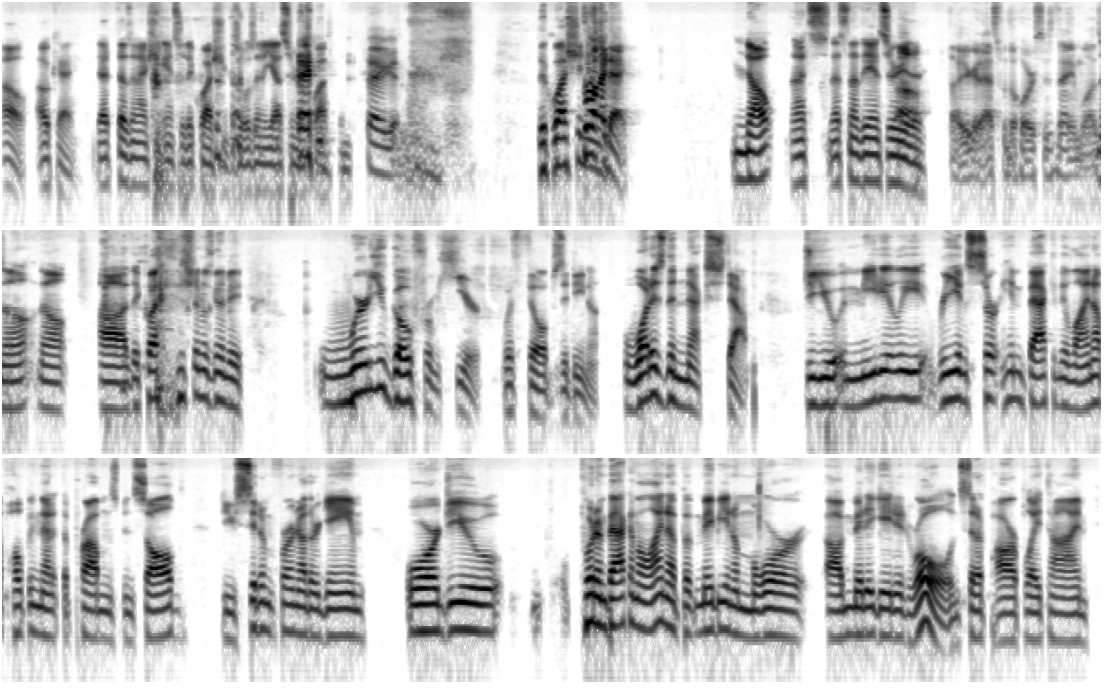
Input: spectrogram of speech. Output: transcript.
Oh, okay. That doesn't actually answer the question because it wasn't a yes or no question. The question is- Friday. no, that's that's not the answer Oh, either. thought you were gonna ask what the horse's name was. No, no. Uh, the question was going to be, where do you go from here with Filip Zadina? What is the next step? Do you immediately reinsert him back in the lineup, hoping that the problem's been solved? Do you sit him for another game, or do you put him back in the lineup, but maybe in a more uh, mitigated role instead of power play time?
